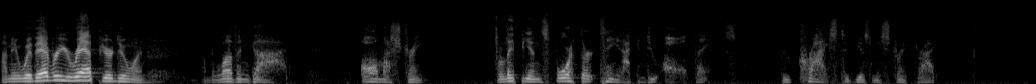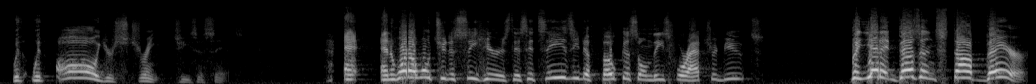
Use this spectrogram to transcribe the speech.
I mean, with every rep you're doing, I'm loving God all my strength. Philippians 4:13, I can do all things through Christ who gives me strength, right? With, with all your strength, Jesus says. And, and what I want you to see here is this it's easy to focus on these four attributes but yet it doesn't stop there.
